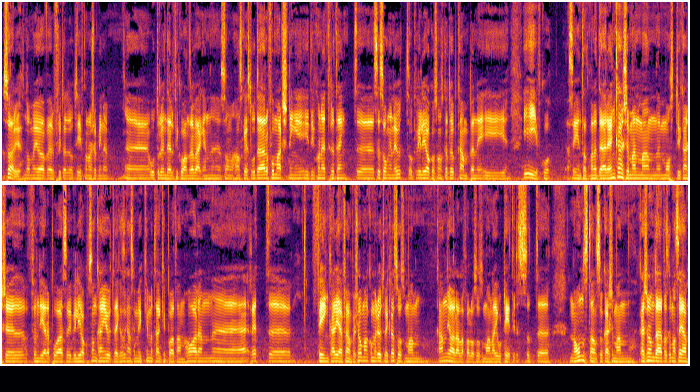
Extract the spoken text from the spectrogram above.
Så är det ju. De är ju överflyttade till IFK Norrköping nu. Eh, Otto Lindell fick gå andra vägen. Eh, som han ska ju stå där och få matchning i, i division 1 är det tänkt eh, säsongen ut och Wille Jakobsson ska ta upp kampen i, i IFK. Jag säger inte att man är där än kanske, men man måste ju kanske fundera på... Alltså Wille Jakobsson kan ju utvecklas ganska mycket med tanke på att han har en eh, rätt eh, fin karriär framför sig om han kommer att utvecklas så som han kan göra i alla fall och så som han har gjort hittills. Så att eh, någonstans så kanske man... Kanske de där, vad ska man säga,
